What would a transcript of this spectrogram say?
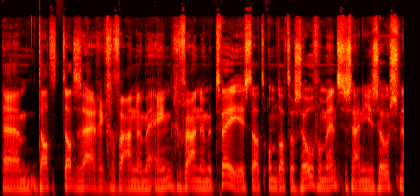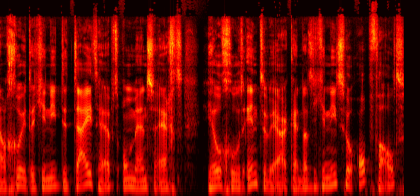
Ehm, dat, dat is eigenlijk gevaar nummer één. Gevaar nummer twee is dat omdat er zoveel mensen zijn en je zo snel groeit, dat je niet de tijd hebt om mensen echt heel goed in te werken. En dat het je niet zo opvalt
